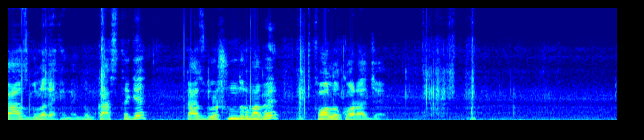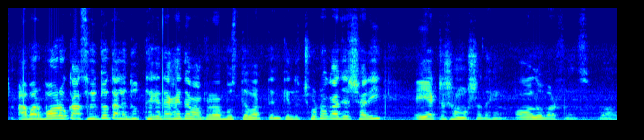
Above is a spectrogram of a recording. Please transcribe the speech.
কাজগুলো দেখেন, একদম কাজ থেকে কাজগুলো সুন্দরভাবে ফলো করা যায়। আবার বড় কাজ হইতো, তাহলে দূর থেকে দেখাইতাম, আপনারা বুঝতে পারতেন। কিন্তু ছোট কাজের শাড়ি, এই একটা সমস্যা দেখেন অল ওভার ফ্রেন্ডস বাউ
